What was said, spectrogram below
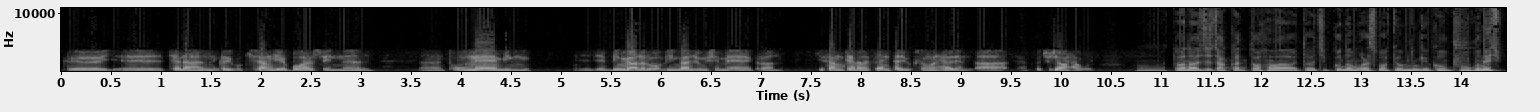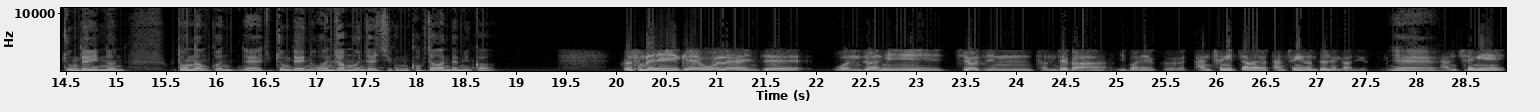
그 예, 재난 그리고 기상 예보할 수 있는 어, 동네 민 이제 민간으로 민간 중심의 그런 기상 재난 센터 육성을 해야 된다. 그 주장을 하고 있습니다. 어, 또 하나 이제 잠깐 또 하나 더 짚고 넘어갈 수밖에 없는 게 그 부근에 집중돼 있는 동남권에 집중돼 있는 원전 문제 지금 걱정 안 됩니까? 그렇습니다. 이게 원래 이제 원전이 지어진 전제가 이번에 그 단층 있잖아요. 단층이 흔들린 거 아니겠습니까? 예. 그 단층이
